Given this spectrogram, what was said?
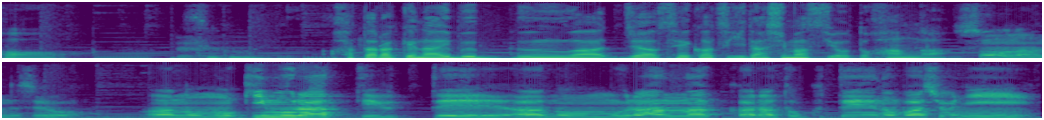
はうんすごい。あ働けない部分はじゃあ生活費出しますよと藩がそうなんですよ。あの、軒村って言って、あの、村の中から特定の場所に、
